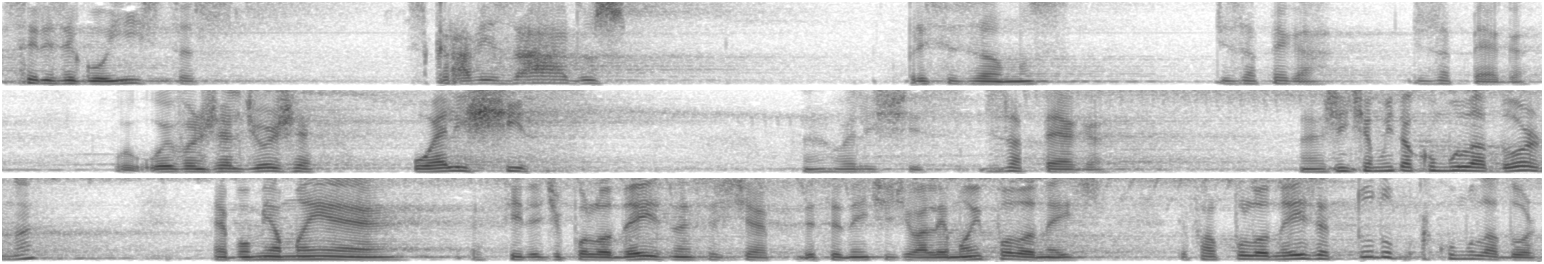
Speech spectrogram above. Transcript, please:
Seres egoístas, escravizados, precisamos desapegar, desapega. O, o evangelho de hoje é o LX, né? o LX, desapega. Né? A gente é muito acumulador, né? É bom, minha mãe é, é filha de polonês, né? A gente é descendente de alemão e polonês. Eu falo, polonês é tudo acumulador.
